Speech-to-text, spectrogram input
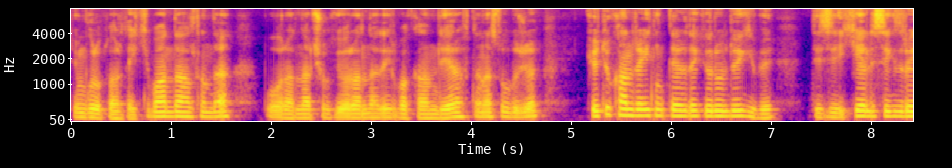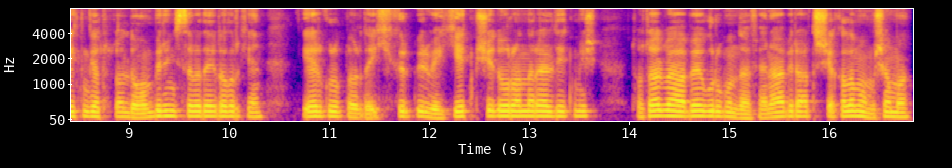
tüm gruplarda iki banda altında. Bu oranlar çok iyi oranlar değil. Bakalım diğer hafta nasıl olacak. Kötü kan reytingleri de görüldüğü gibi dizi 2.58 reytingde totalde 11. sırada yer alırken diğer gruplarda 2.41 ve 2.77 oranlar elde etmiş. Total ve AB grubunda fena bir artış yakalamamış ama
